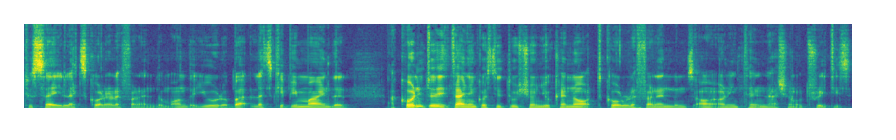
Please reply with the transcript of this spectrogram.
to say let's call a referendum on the euro. But let's keep in mind that according to the Italian constitution, you cannot call referendums on, on international treaties.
